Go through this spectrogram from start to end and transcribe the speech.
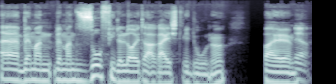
äh, wenn man wenn man so viele Leute erreicht wie du, ne? Weil Klar.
